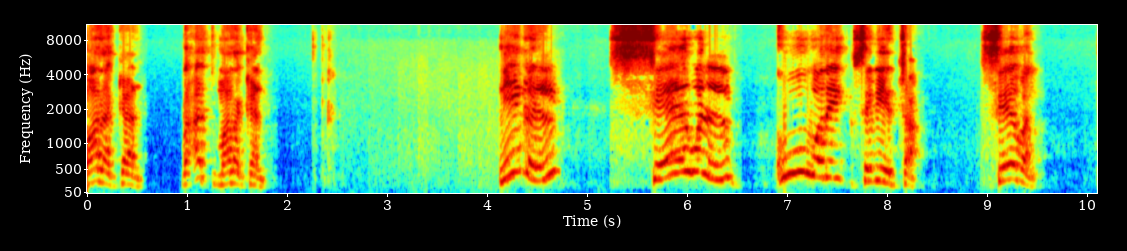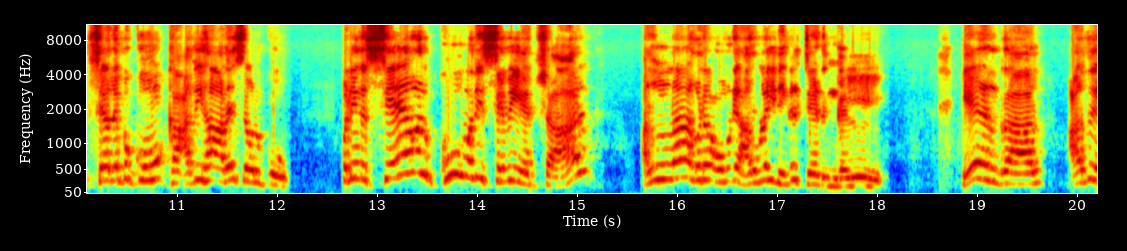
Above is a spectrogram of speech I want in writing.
மலக்கன் ரஅத் மலக்கன். நீங்கள் சேவல் கூவதை செவியேற்றான் சேவல். சேவல் எப்ப கூவும்? அதிகாலை சேவல் கூவும். இப்ப நீங்க சேவல் கூவதை செவியேற்றால் அல்லாஹுடன் அவனுடைய அருளை நீங்கள் தேடுங்கள். ஏனென்றால் அது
